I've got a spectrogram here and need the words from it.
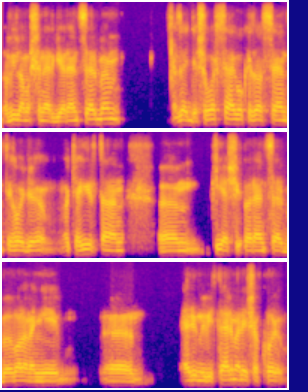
a villamosenergia rendszerben. az egyes országok. Ez azt jelenti, hogy hogyha hirtelen kiesik a rendszerből valamennyi erőművi termelés, akkor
